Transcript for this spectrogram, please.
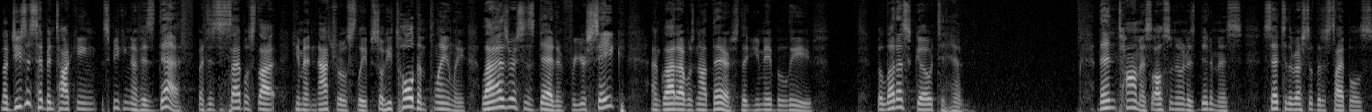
Now Jesus had been talking speaking of his death, but his disciples thought he meant natural sleep. So he told them plainly, Lazarus is dead, and for your sake I'm glad I was not there, so that you may believe. But let us go to him. Then Thomas, also known as Didymus, said to the rest of the disciples,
